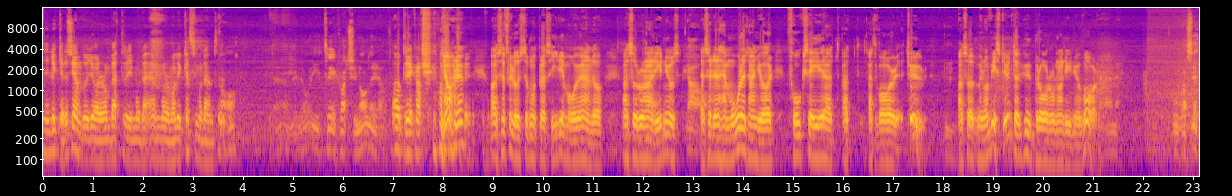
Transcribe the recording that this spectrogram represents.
ni lyckades ju ändå göra dem bättre i modern, än vad de har lyckats i modern tid. Ja, det tre kvartsfinaler i alla fall. Ja, tre kvarts. Ja, det. Alltså förlusten mot Brasilien var ju ändå... Alltså Ronaldinhos... Ja. Alltså det här målet han gör. Folk säger att, att, att var tur. Alltså, men de visste ju inte hur bra Ronaldinho var. Oavsett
